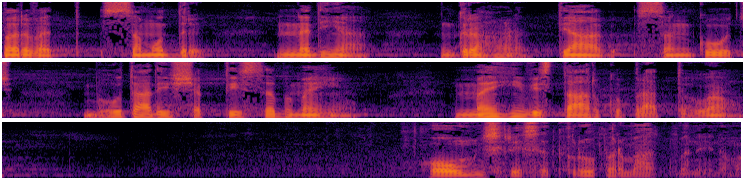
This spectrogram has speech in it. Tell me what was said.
पर्वत, समुद्र, नदियाँ, ग्रहण, त्याग, संकोच भूत आदि शक्ति सब मैं ही हूँ। मैं ही विस्तार को प्राप्त हुआ हूँ। ओम श्री सदगुरु परमात्मा ने नम।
